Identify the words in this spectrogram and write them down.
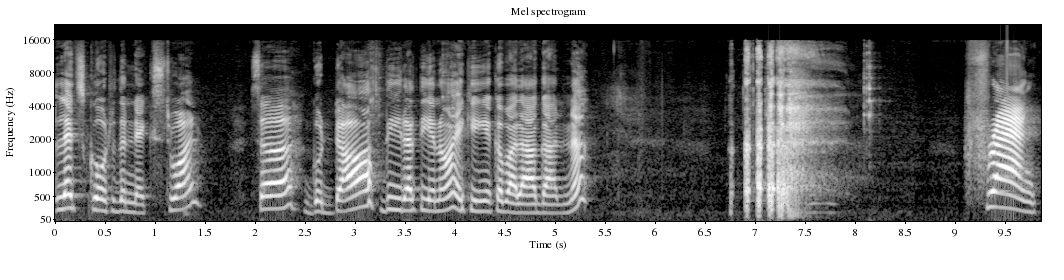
let us go to the next one. Sir, ගොඩාක් දීලා තියෙනවා එකින් එක බලා ගන්න. Frank.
